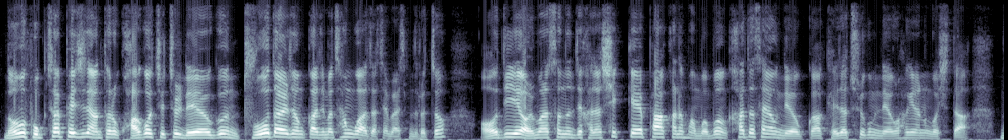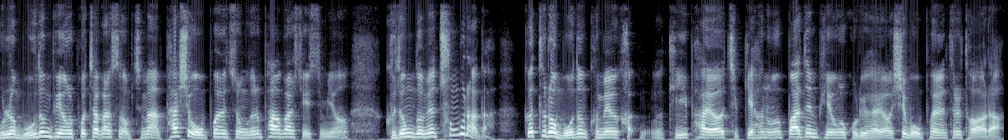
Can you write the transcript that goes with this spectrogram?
너무 복잡해지지 않도록 과거 지출 내역은 두어 달 전까지만 참고하자. 제가 말씀드렸죠? 어디에 얼마나 썼는지 가장 쉽게 파악하는 방법은 카드 사용 내역과 계좌 출금 내역을 확인하는 것이다. 물론 모든 비용을 포착할 수는 없지만 85% 정도는 파악할 수 있으며 그 정도면 충분하다. 끝으로 모든 금액을 가- 기입하여 집계한 후 빠진 비용을 고려하여 15%를 더하라.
